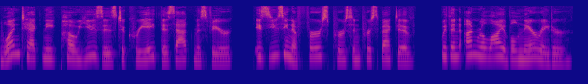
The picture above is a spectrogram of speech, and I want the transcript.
One technique Poe uses to create this atmosphere is using a first person perspective with an unreliable narrator.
